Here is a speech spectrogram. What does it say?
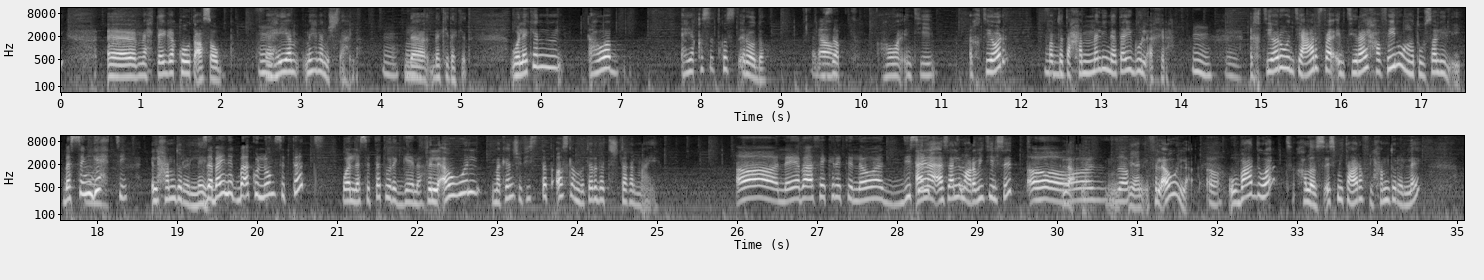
آه محتاجة قوة أعصاب. فهي مهنه مش سهلة. ده ده كده كده. ولكن هو هي قصة قصة إرادة. بالظبط. هو أنت اختيار فبتتحملي نتائجه لآخرها. اختيار وأنت عارفة أنت رايحة فين وهتوصلي لإيه. بس نجحتي. الحمد لله. زباينك بقى كلهم ستات ولا ستات ورجالة؟ في الأول ما كانش في ستات أصلا بترضى تشتغل معايا. آه اللي هي بقى فكرة اللي هو دي ست. أنا أسلم عربيتي لست؟ آه لا, لا بالظبط. يعني في الأول لا. آه. وبعد وقت خلاص اسمي اتعرف الحمد لله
